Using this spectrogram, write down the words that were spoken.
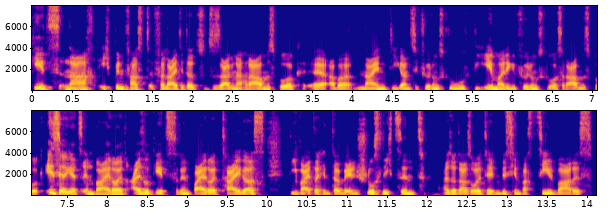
geht's nach, ich bin fast verleitet dazu zu sagen, nach Ravensburg, äh, aber nein, die ganze Führungscrew, die ehemalige Führungscrew aus Ravensburg, ist ja jetzt in Bayreuth, also geht's zu den Bayreuth Tigers, die weiterhin Tabellenschlusslicht sind. Also da sollte ein bisschen was Zählbares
